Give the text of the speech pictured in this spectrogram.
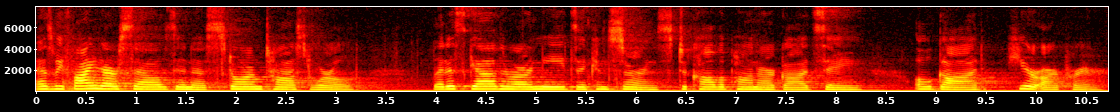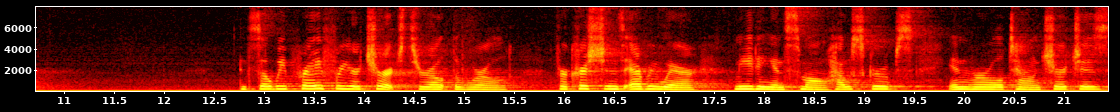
As we find ourselves in a storm tossed world, let us gather our needs and concerns to call upon our God, saying, O God, hear our prayer. And so we pray for your church throughout the world, for Christians everywhere meeting in small house groups, in rural town churches,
